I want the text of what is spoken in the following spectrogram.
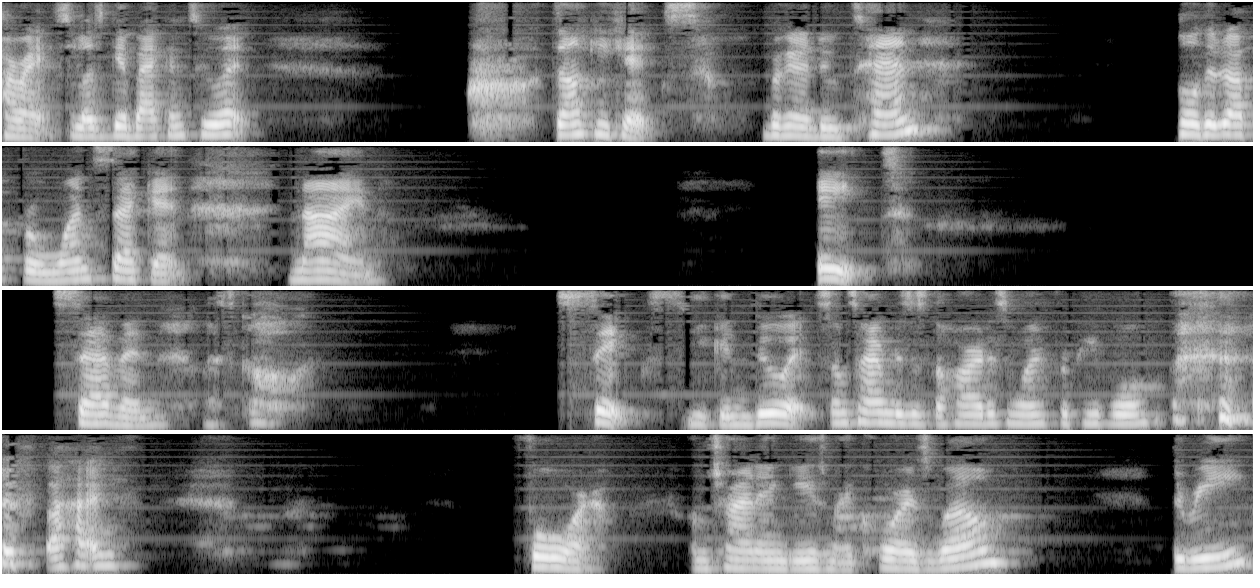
All right, so let's get back into it. Donkey kicks. We're going to do 10. Hold it up for one second. Nine, eight, seven. Let's go. Six. You can do it. Sometimes this is the hardest one for people. Five, four. I'm trying to engage my core as well. Three,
